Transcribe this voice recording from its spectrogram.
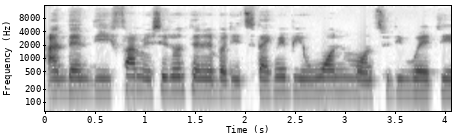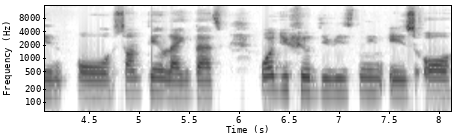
and then the family say don't tell anybody it's like maybe one month to the wedding or something like that. What do you feel the reasoning is? Or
